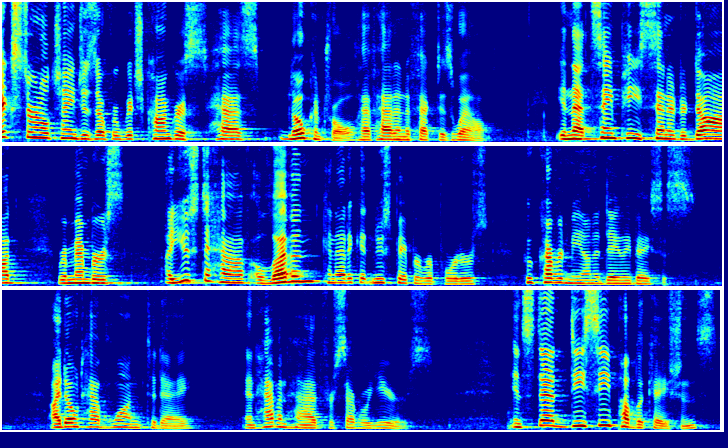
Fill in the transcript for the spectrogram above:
External changes over which Congress has no control have had an effect as well. In that same piece, Senator Dodd remembers, I used to have 11 Connecticut newspaper reporters who covered me on a daily basis. I don't have one today and haven't had for several years. Instead, DC publications,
